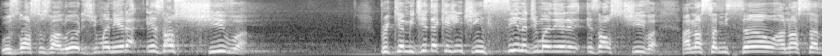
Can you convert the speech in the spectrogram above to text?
os nossos valores de maneira exaustiva. Porque à medida que a gente ensina de maneira exaustiva a nossa missão, a nossa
